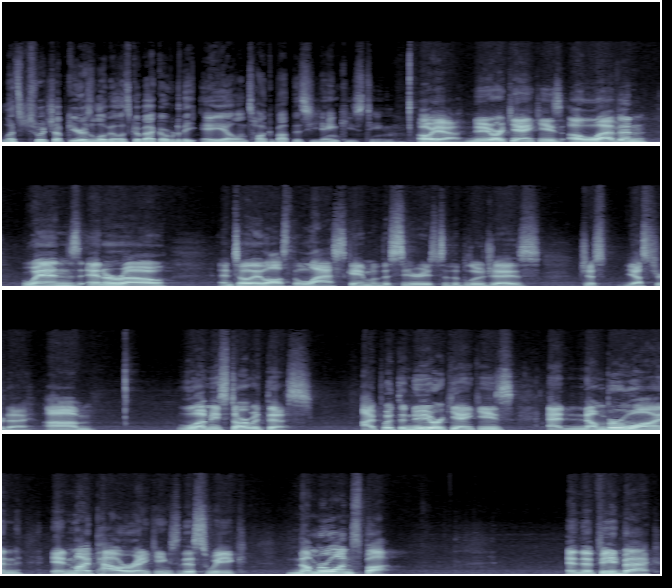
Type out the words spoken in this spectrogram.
let's switch up gears a little bit. Let's go back over to the AL and talk about this Yankees team. Oh yeah, New York Yankees, 11 wins in a row until they lost the last game of the series to the Blue Jays just yesterday. Um, let me start with this. I put the New York Yankees at number one in my power rankings this week, number one spot. And the feedback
